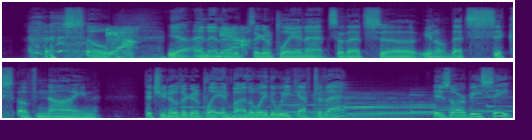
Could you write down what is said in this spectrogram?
so yeah, yeah, and then yeah. they're, they're going to play in that. So that's uh, you know that's six of nine that you know they're going to play. And by the way, the week after that is RBC.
